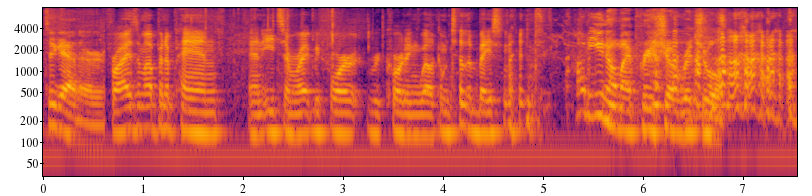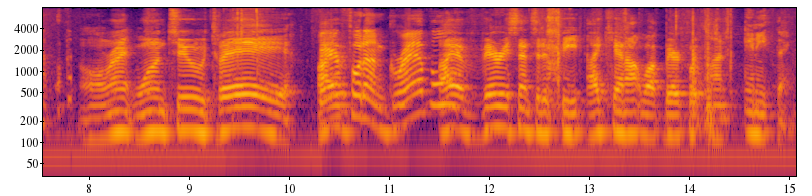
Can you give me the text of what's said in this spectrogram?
together. Fries them up in a pan and eats them right before recording Welcome to the Basement. How do you know my pre-show ritual? All right, one, two, three. I have- Barefoot on gravel? I have very sensitive feet. I cannot walk barefoot on anything.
